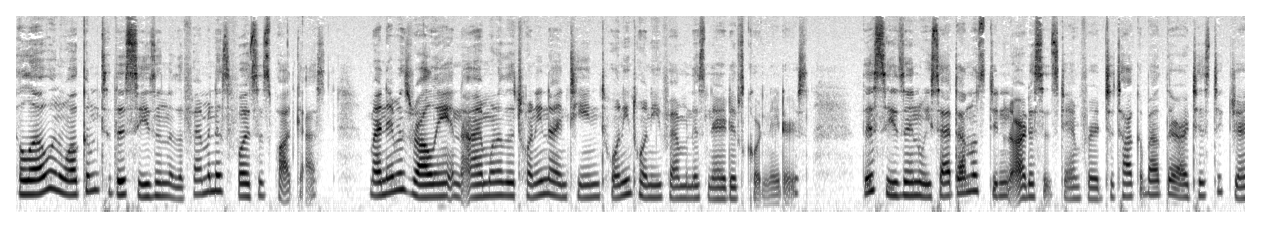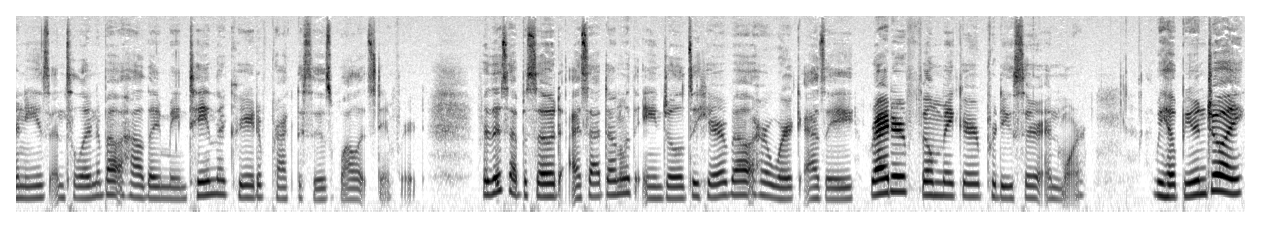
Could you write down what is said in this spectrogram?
Hello and welcome to this season of the Feminist Voices podcast. My name is Raleigh and I'm one of the 2019 2020 Feminist Narratives coordinators. This season, we sat down with student artists at Stanford to talk about their artistic journeys and to learn about how they maintain their creative practices while at Stanford. For this episode, I sat down with Angel to hear about her work as a writer, filmmaker, producer, and more. We hope you enjoy!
